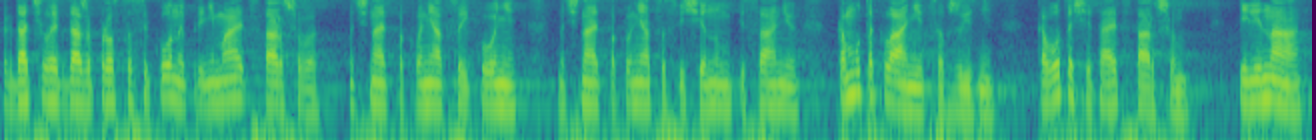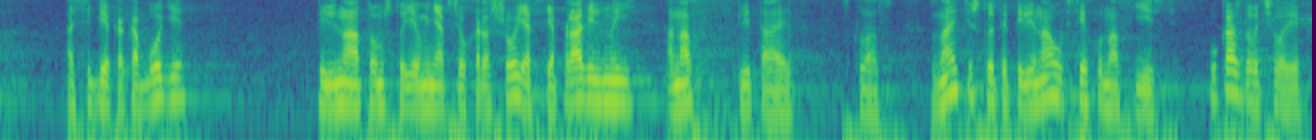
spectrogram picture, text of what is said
Когда человек даже просто с иконы принимает старшего, начинает поклоняться иконе, начинает поклоняться священному писанию, кому-то кланяется в жизни, кого-то считает старшим. Пелена о себе как о Боге, пелена о том, что я, у меня все хорошо, я, я правильный, она слетает с глаз. Знаете, что эта пелена у всех у нас есть? У каждого человека.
